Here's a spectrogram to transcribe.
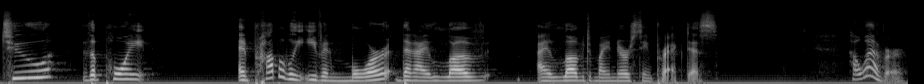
to the point and probably even more than I love I loved my nursing practice. However,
